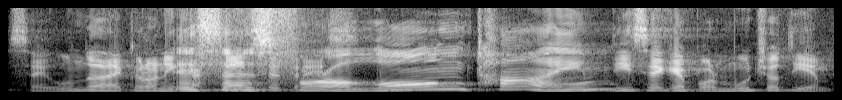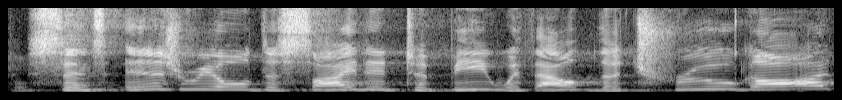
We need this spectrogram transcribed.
segunda de it says, 15, For a long time, dice que por mucho tiempo since Israel decided to be without the true God,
